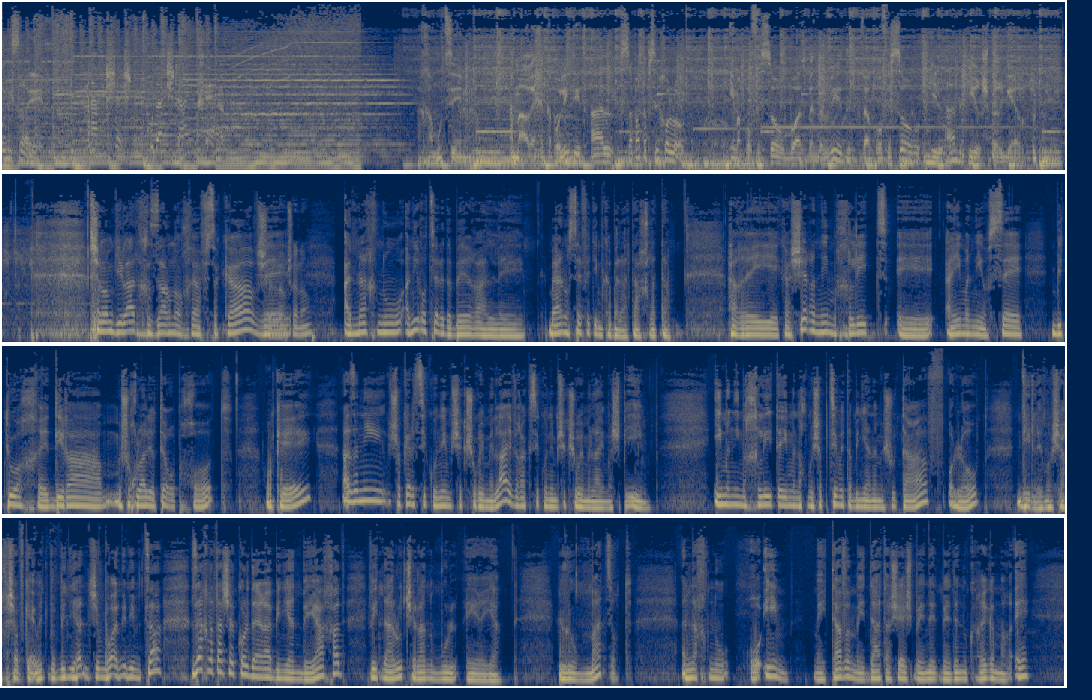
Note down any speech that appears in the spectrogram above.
לקום ישראל, 106.2 FM. החמוצים, המערכת הפוליטית על ספת הפסיכולוג, עם הפרופסור בועז בן דוד והפרופסור גלעד הירשברגר. שלום גלעד, חזרנו אחרי הפסקה. ו- שלום שלום. אנחנו, אני רוצה לדבר על אה, בעיה נוספת עם קבלת ההחלטה. הרי אה, כאשר אני מחליט אה, האם אני עושה ביטוח אה, דירה משוכלל יותר או פחות, אוקיי? אז אני שוקל סיכונים שקשורים אליי ורק סיכונים שקשורים אליי משפיעים. אם אני מחליט האם אנחנו משפצים את הבניין המשותף או לא, דילמה שעכשיו קיימת בבניין שבו אני נמצא, זה החלטה של כל דיירי הבניין ביחד והתנהלות שלנו מול העירייה. לעומת זאת, אנחנו רואים, מיטב המידע שיש בידי- בידינו כרגע מראה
